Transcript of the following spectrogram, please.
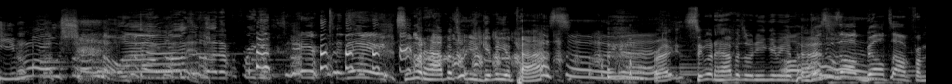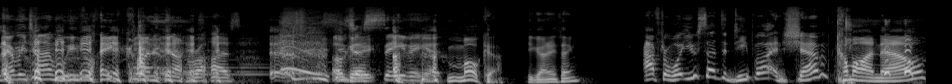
Emotional. on a freaking tear today. See what happens when you give me a pass? Oh my god. Right? See what happens when you give me a Oh, pass? this is all built up from every time we've like gone in on Roz. He's okay. just saving it. Mocha, do you got anything? After what you said to Deepa and Shem? Come on now.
